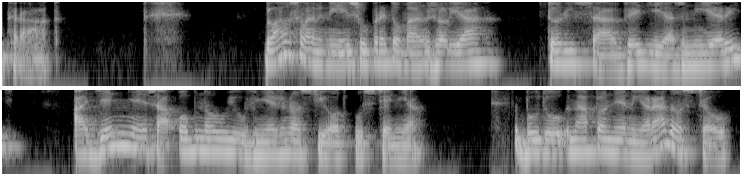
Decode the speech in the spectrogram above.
krát. Blahoslavení sú preto manželia, ktorí sa vedia zmieriť a denne sa obnovujú v nežnosti odpustenia. Budú naplnení radosťou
